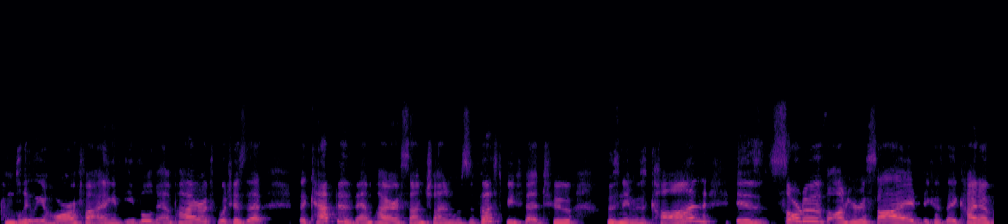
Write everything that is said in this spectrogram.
completely horrifying and evil vampires, which is that the captive vampire Sunshine was supposed to be fed to, whose name is Con, is sort of on her side because they kind of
